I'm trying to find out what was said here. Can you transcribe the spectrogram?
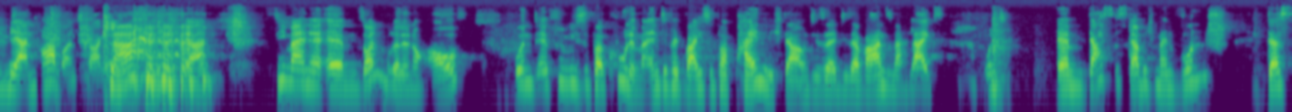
mehr einen Haarband tragen. Klar. Nicht, ja. Zieh meine ähm, Sonnenbrille noch auf und äh, fühle mich super cool. Im Endeffekt war ich super peinlich da und dieser, dieser Wahnsinn nach Likes. Und ähm, das ist, glaube ich, mein Wunsch, dass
